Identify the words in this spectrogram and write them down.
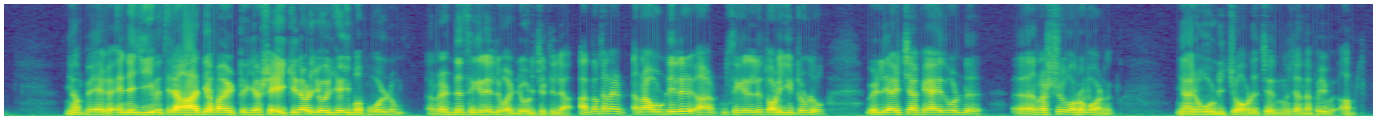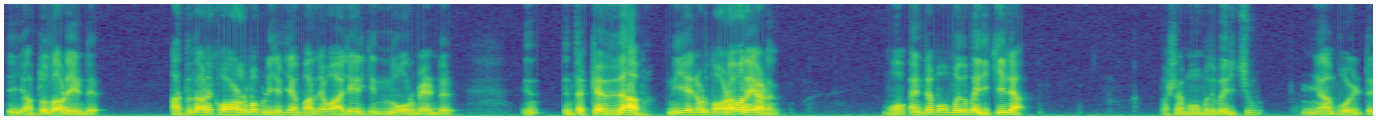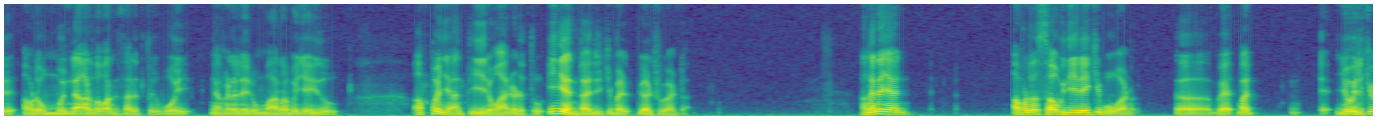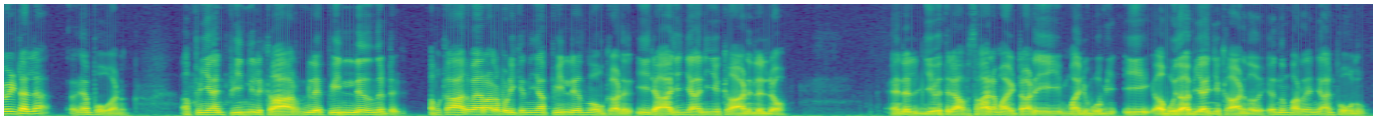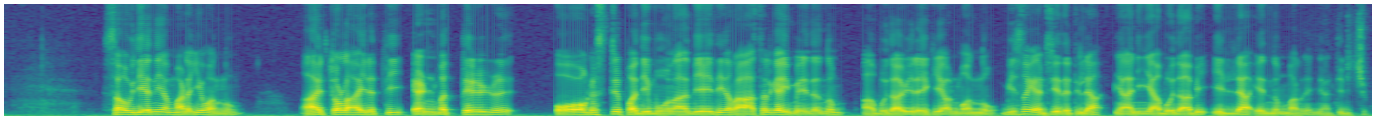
ഞാൻ വേഗം എന്റെ ജീവിതത്തിൽ ആദ്യമായിട്ട് ഞാൻ ഷെയ്ക്കിനോട് ജോലി ചെയ്യുമ്പോൾ പോലും റെഡ് സിഗ്നലിൽ വണ്ടി ഓടിച്ചിട്ടില്ല. അന്നൊക്കെ റൗണ്ടിൽ സിഗ്നലിൽ തുടങ്ങിയിട്ടുള്ളൂ. വെള്ളിയാഴ്ച ഒക്കെ ആയതുകൊണ്ട് റഷ് കുറവാണ്. ഞാൻ ഓടിച്ചു അവിടെ ചെന്നു. ചെന്നപ്പോൾ അബ്ദുള്ള അവിടെയുണ്ട്. അബ്ദുള്ളയുടെ കോർമ്മ പിടിച്ചിട്ട് ഞാൻ പറഞ്ഞ വാചകം എനിക്ക് ഇന്നും ഓർമ്മയുണ്ട്. ഇന്നത്തെ കെദാബ് നീ എന്നോട് നോണ പറയാണ്. മോ എന്റെ മുഹമ്മദ് മരിക്കില്ല. പക്ഷേ മുഹമ്മദ് മരിച്ചു. ഞാൻ പോയിട്ട് അവിടെ ഉമ്മുന്നാർ എന്ന് പറഞ്ഞ സ്ഥലത്ത് പോയി ഞങ്ങളെല്ലാവരും മറവ് ചെയ്തു. അപ്പോൾ ഞാൻ തീരുമാനമെടുത്തു. ഇനി എന്തായാലും എനിക്ക് ഗൾഫ് വേണ്ട. അങ്ങനെ ഞാൻ അവിടുന്ന് സൗദിയിലേക്ക് പോവാണ്. മറ്റ് ജോലിക്ക് വേണ്ടിയിട്ടല്ല ഞാൻ പോവുകയാണ് അപ്പോൾ ഞാൻ പിന്നിൽ കാറിൽ പിന്നിൽ നിന്നിട്ട് അപ്പോൾ കാറ് വേറെ ആളെ പിടിക്കുന്നത് ഞാൻ പിന്നിൽ നിന്ന് നോക്കുകയാണ് ഈ രാജ്യം ഞാൻ ഇനി കാണില്ലല്ലോ. എന്റെ ജീവിതത്തിലെ അവസാനമായിട്ടാണ് ഈ മരുഭൂമി ഈ അബുദാബി ഞാൻ കാണുന്നത് എന്നും പറഞ്ഞ് ഞാൻ പോന്നു. സൗദിയിൽ നിന്ന് ഞാൻ മടങ്ങി വന്നു. ആയിരത്തി തൊള്ളായിരത്തി എൺപത്തേഴ് ഓഗസ്റ്റ് പതിമൂന്നാം തീയതി റാസൽ കൈമയിൽ നിന്നും അബുദാബിയിലേക്ക് ഞാൻ വന്നു. വിസ ക്യാൻസൽ ചെയ്തിട്ടില്ല. ഞാൻ ഈ അബുദാബി ഇല്ല എന്നും പറഞ്ഞ് ഞാൻ തിരിച്ചു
